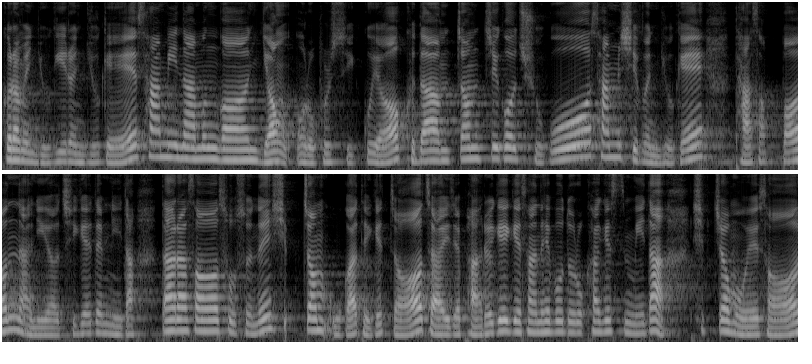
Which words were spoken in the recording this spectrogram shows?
그러면 6일은 6에 3이 남은 건 0으로 볼 수 있고요. 그 다음 점 찍어주고 30은 6에 5번 나뉘어지게 됩니다. 따라서 소수는 10.5가 되겠죠. 자, 이제 바르게 계산해 보도록 하겠습니다. 10.5에서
